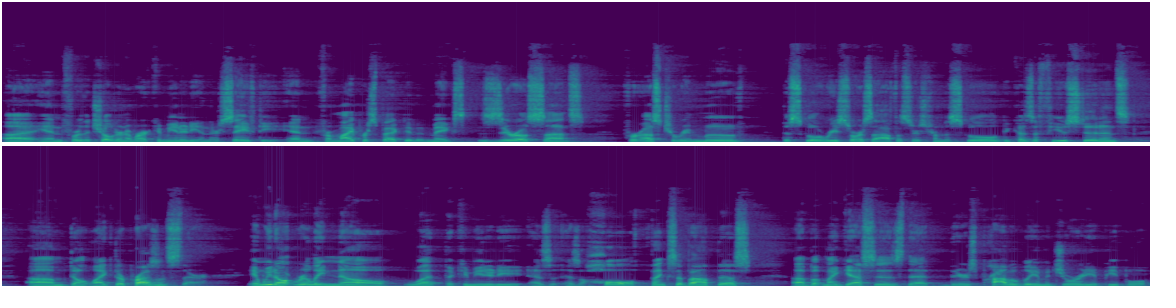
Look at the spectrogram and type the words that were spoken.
uh, and for the children of our community and their safety. And from my perspective, it makes zero sense for us to remove the school resource officers from the school because a few students um, don't like their presence there. And we don't really know what the community as, as a whole thinks about this. Uh, but my guess is that there's probably a majority of people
